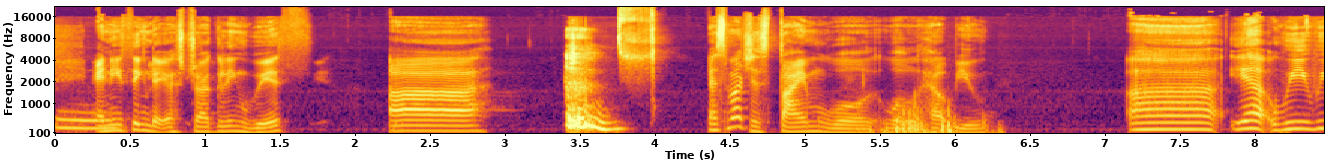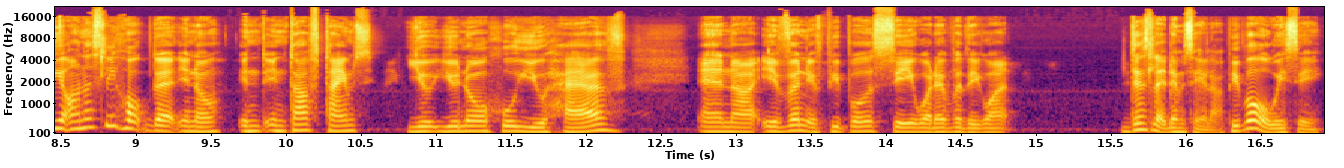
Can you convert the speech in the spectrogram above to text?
Mm. anything that you're struggling with, uh, as much as time will will help you. Uh, yeah, we we honestly hope that you know, in in tough times, you you know who you have, and uh, even if people say whatever they want, just let them say lah. People always say.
